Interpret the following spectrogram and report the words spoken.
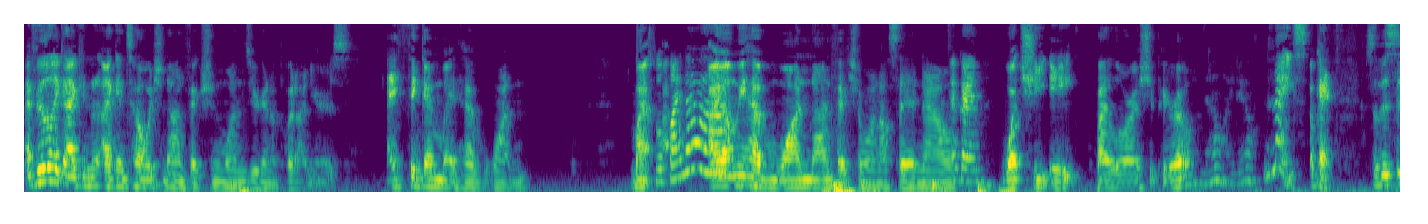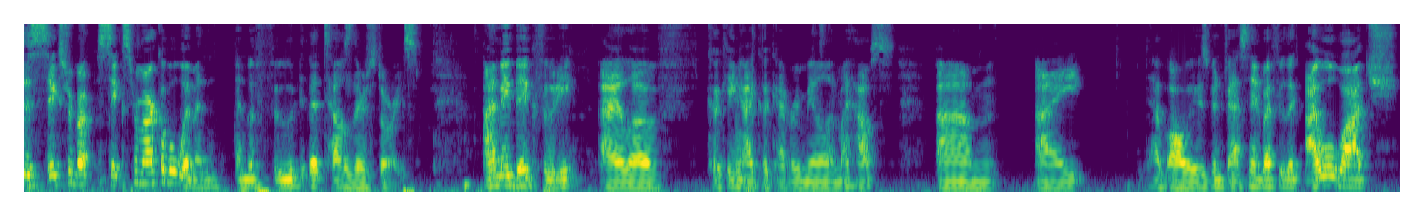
I feel like I can I can tell which nonfiction ones you're gonna put on yours. I think I might have one. My, we'll find out. I only have one nonfiction one. I'll say it now. okay. What She Ate by Laura Shapiro. No, I do. Nice. Okay. So this is six remar- six remarkable women and the food that tells their stories. I'm a big foodie. I love cooking. I cook every meal in my house. Um, I have always been fascinated by food. Like I will watch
